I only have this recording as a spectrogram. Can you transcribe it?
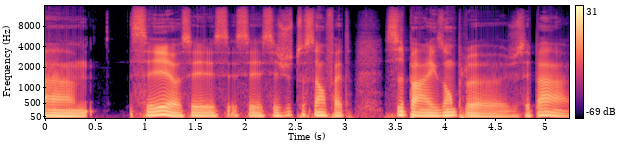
Euh, euh c'est juste ça en fait. Si par exemple, euh, je sais pas,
